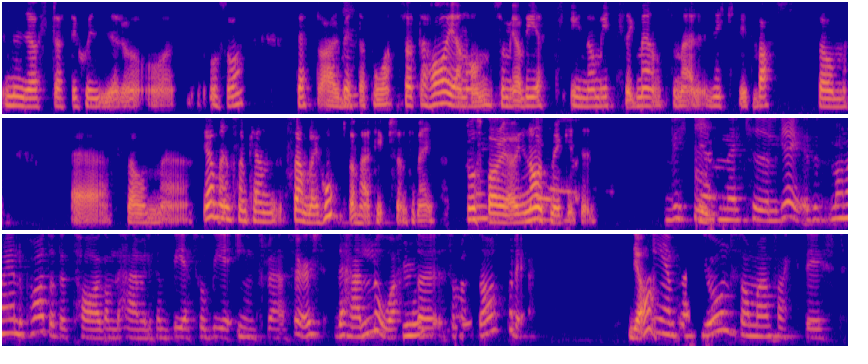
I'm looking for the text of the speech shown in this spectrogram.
nya strategier och, och, och, så sätt att arbeta mm. på. Så att har jag någon som jag vet inom mitt segment som är riktigt vass som, eh, som, eh, ja, men som kan samla ihop de här tipsen till mig, då sparar jag enormt mycket tid. Vilken mm. kul grej. Alltså, man har ju ändå pratat ett tag om det här med liksom B2B influencers. Det här låter mm. som en start på det. Ja. En person som man faktiskt,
